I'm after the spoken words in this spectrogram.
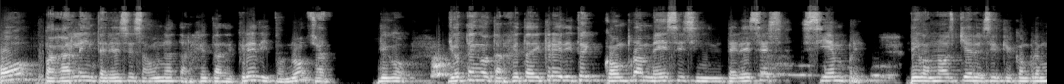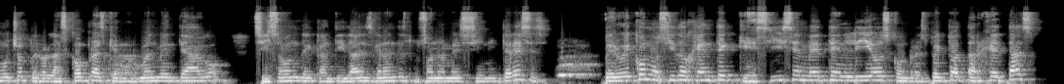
O pagarle intereses a una tarjeta de crédito, ¿no? O sea, digo, yo tengo tarjeta de crédito y compro a meses sin intereses siempre. Digo, no quiere decir que compre mucho, pero las compras que normalmente hago, si son de cantidades grandes, pues son a meses sin intereses. Pero he conocido gente que sí se mete en líos con respecto a tarjetas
